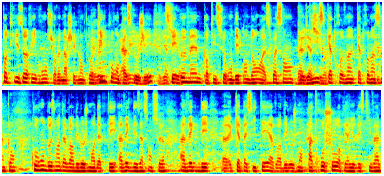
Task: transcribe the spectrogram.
quand ils arriveront sur le marché de l'emploi, eh qui ne pourront bah pas se loger. C'est eux-mêmes, quand ils seront dépendants à 60, 10, 80, 85 ans qui auront besoin d'avoir des logements adaptés avec des ascenseurs, avec des euh, capacités à avoir des logements pas trop chauds en période estivale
